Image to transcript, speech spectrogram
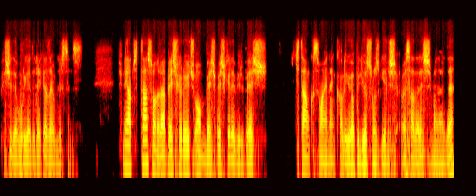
5'i de buraya direkt yazabilirsiniz. Şimdi yaptıktan sonra 5 kere 3 15, 5 kere 1 5. İki tam kısmı aynen kalıyor biliyorsunuz genişletme ve sadeleştirmelerde.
